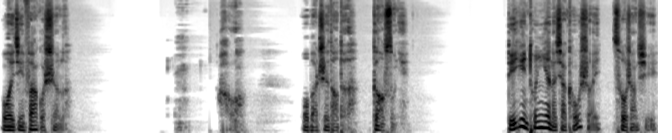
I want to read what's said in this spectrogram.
我已经发过誓了。好，我把知道的告诉你。狄韵吞咽了下口水，凑上去，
